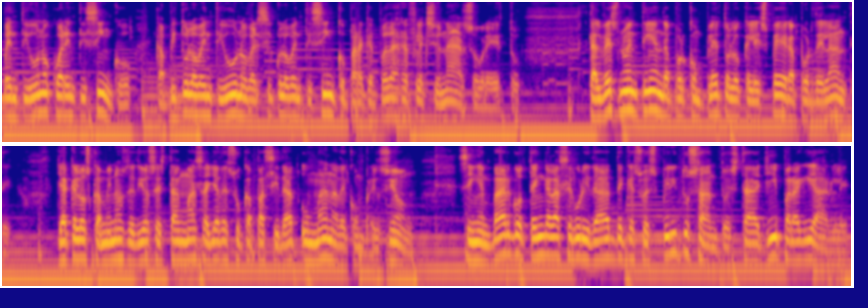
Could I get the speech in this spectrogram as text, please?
21 45, capítulo 21, versículo 25 para que pueda reflexionar sobre esto. Tal vez no entienda por completo lo que le espera por delante, ya que los caminos de Dios están más allá de su capacidad humana de comprensión. Sin embargo, tenga la seguridad de que su Espíritu Santo está allí para guiarle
